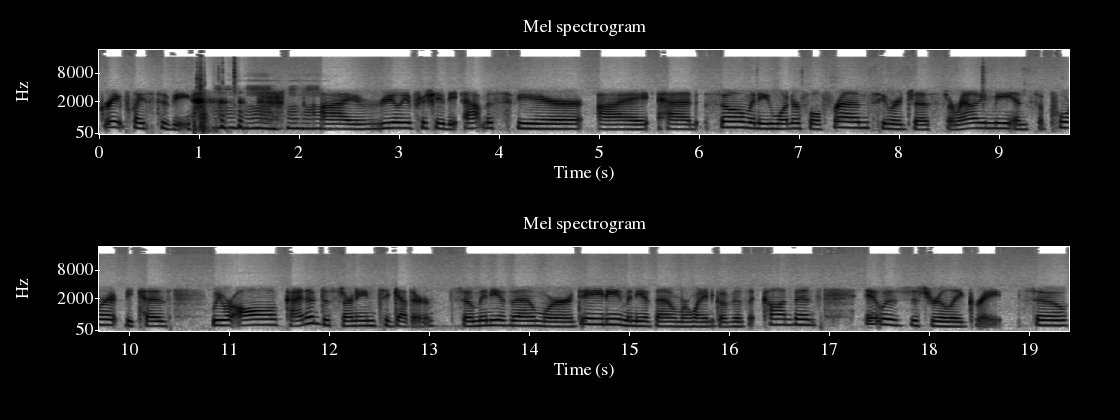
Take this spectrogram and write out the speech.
great place to be. Mm-hmm, mm-hmm. I really appreciated the atmosphere. I had so many wonderful friends who were just surrounding me in support because we were all kind of discerning together. So many of them were dating, many of them were wanting to go visit convents. It was just really great. So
